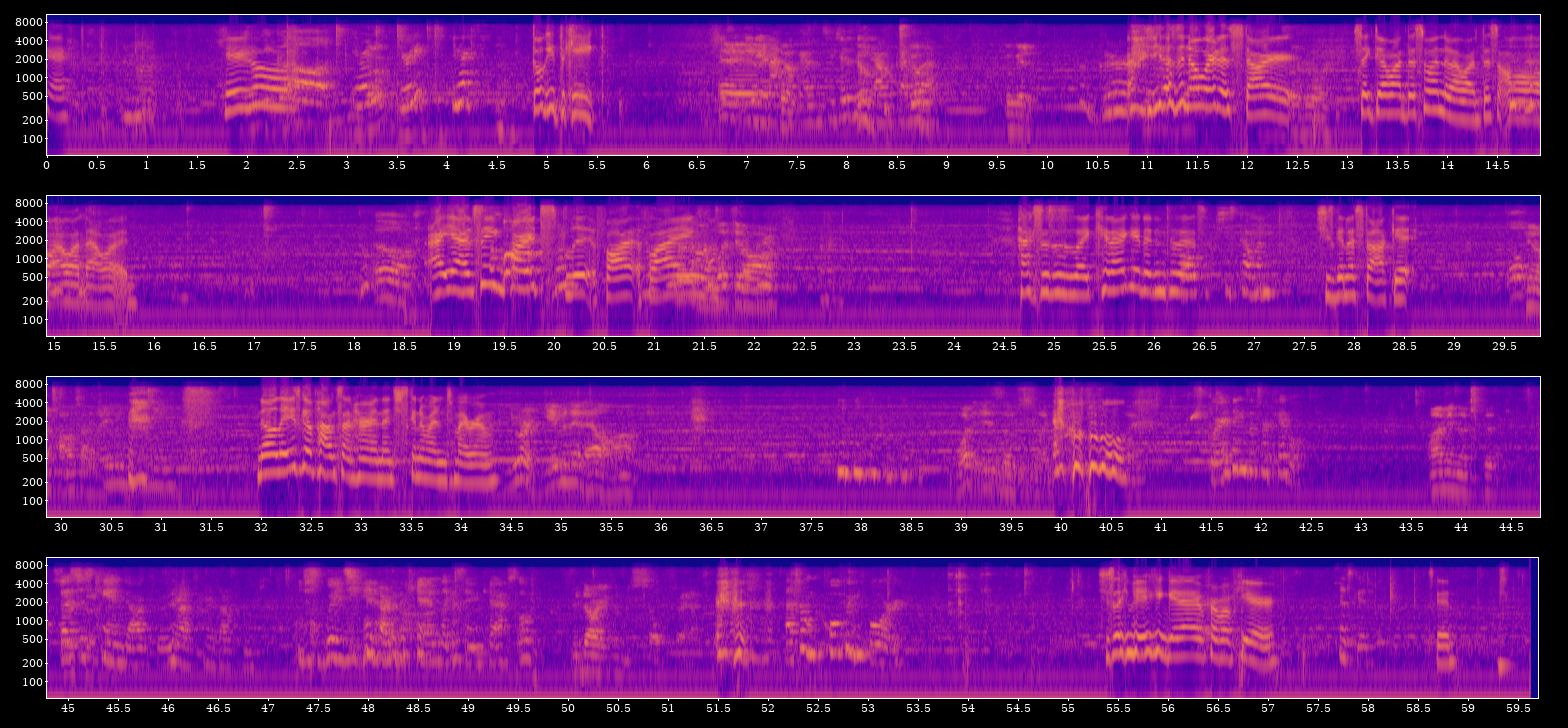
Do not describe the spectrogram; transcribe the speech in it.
Okay. Here you go. Oh, you ready? You ready? You next. Go get the cake. She doesn't eat it, avocado. She doesn't eat avocado left. Go get it. Girl. she doesn't know where to start. Everyone. She's like, do I want this one? Do I want this? one? Oh, I want that one. Ugh. Uh, yeah, I'm seeing parts split, fly, flying. Lick it off. Axis is like, can I get into this? Oh, she's coming. She's gonna stalk it. You know, pounce on lady. No, Lady's gonna pounce on her and then she's gonna run into my room. You are giving it hell, huh? What is those like? things? Square things, that's for kibble. Oh, I mean the. the That's just canned dog food. Yeah, it's canned dog food. You just wedge it out of the can like a sandcastle. Your dog is gonna be so fast. That's what I'm hoping for. she's like, maybe I can get at it from up here. That's good. It's good. Thank you.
